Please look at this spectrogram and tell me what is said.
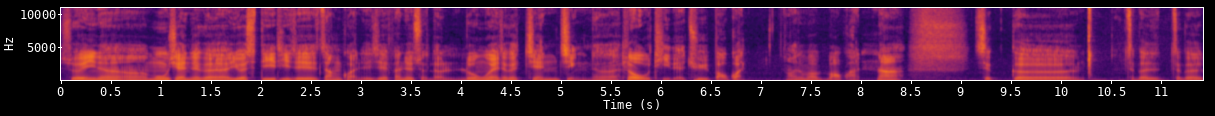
所以呢，呃，目前这个 USDT 这些赃款，这些犯罪所得，沦为这个检警那个肉体的去保管啊，怎么保管？那这个，这个，这个。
